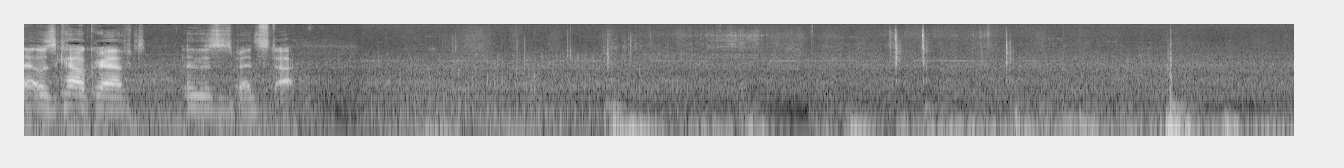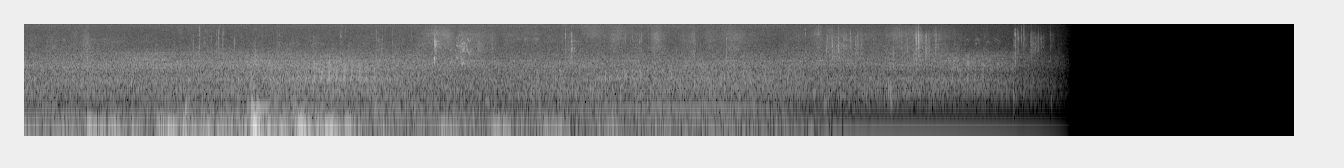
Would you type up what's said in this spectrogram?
That was Kyle Craft, and this is Bedstock.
